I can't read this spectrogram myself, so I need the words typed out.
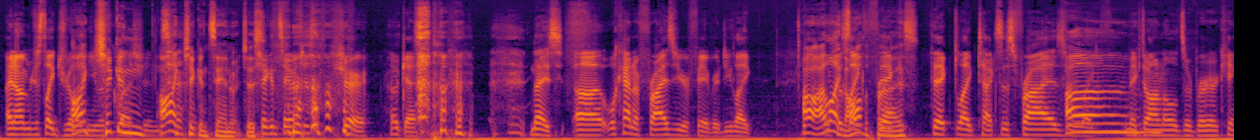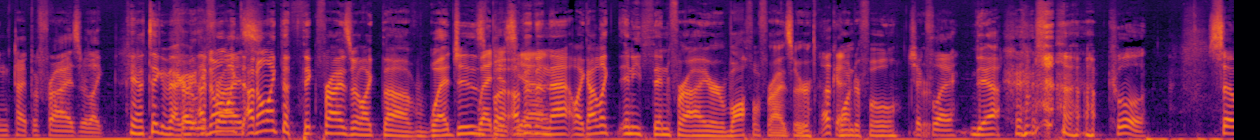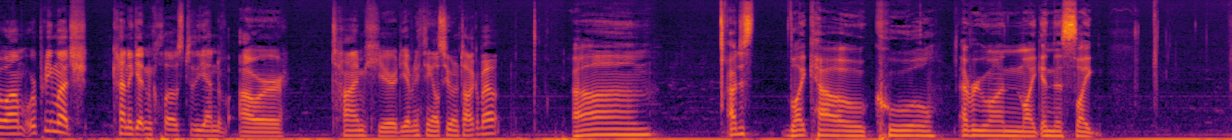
I know I'm just like I drilling like you with questions. I like chicken sandwiches. chicken sandwiches? sure. Okay. nice. Uh, what kind of fries are your favorite? Do you like Oh, I like all the fries. Thick, like Texas fries, or like Um, McDonald's or Burger King type of fries, or like Okay, I take it back. I, I don't like. I don't like the thick fries or like the wedges. but other yeah. than that, like I like any thin fry or waffle fries are Okay. wonderful. Chick Fil A? Yeah. Cool. So um, we're pretty much kind of getting close to the end of our time here. Do you have anything else you want to talk about? Um, I just like how cool everyone like in this like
